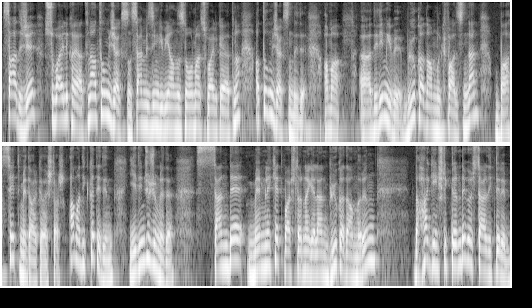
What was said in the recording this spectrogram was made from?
Sadece subaylık hayatına atılmayacaksın. Sen bizim gibi yalnız normal subaylık hayatına atılmayacaksın dedi. Ama e, dediğim gibi büyük adamlık ifadesinden bahsetmedi arkadaşlar. Ama dikkat edin 7. cümlede sende memleket başlarına gelen büyük adamların daha gençliklerinde gösterdikleri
